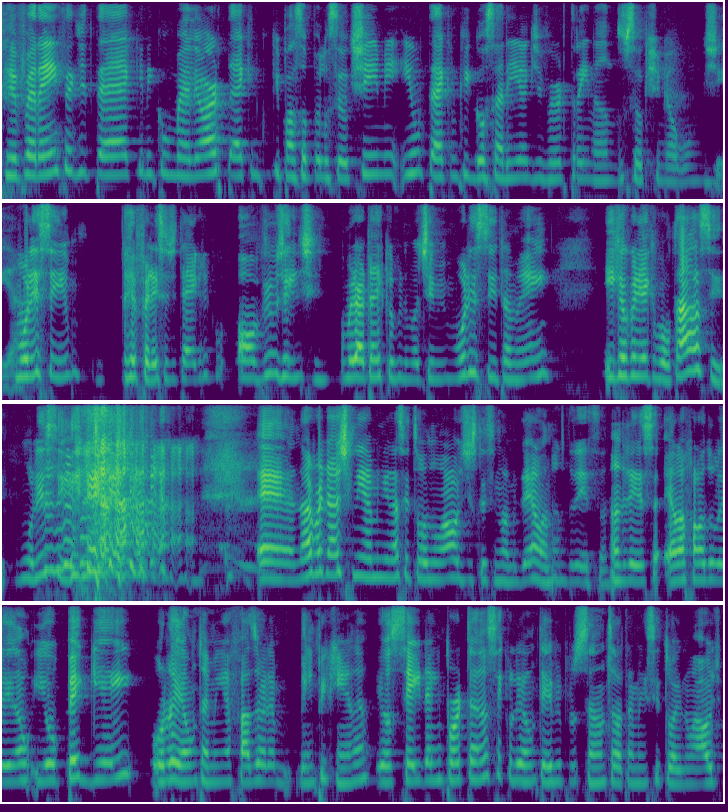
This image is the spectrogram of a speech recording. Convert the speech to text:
Referência de técnico, melhor técnico que passou pelo seu time e um técnico que gostaria de ver treinando o seu time algum dia. Murici, referência de técnico, óbvio, gente. O melhor técnico que eu vi no meu time, Murici também. E que eu queria que voltasse, Murici. É, na verdade, que nem a menina citou no áudio, esqueci o nome dela. Andressa. Andressa. Ela fala do leão e eu peguei o leão também. A fase era bem pequena. Eu sei da importância que o leão teve pro Santos. Ela também citou aí no áudio.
